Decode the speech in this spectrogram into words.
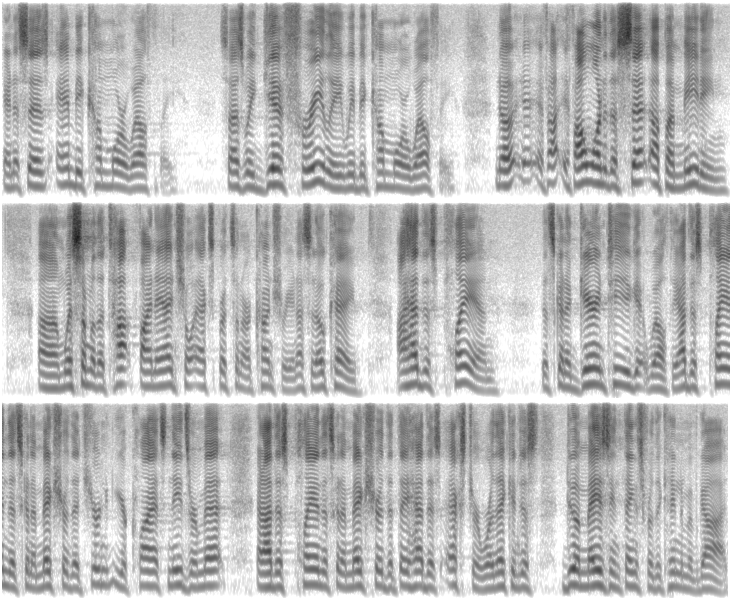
and it says, and become more wealthy. So as we give freely, we become more wealthy. Know, if I, if I wanted to set up a meeting um, with some of the top financial experts in our country. And I said, okay, I had this plan that's going to guarantee you get wealthy. I have this plan that's going to make sure that your, your clients' needs are met. And I have this plan that's going to make sure that they have this extra where they can just do amazing things for the kingdom of God.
